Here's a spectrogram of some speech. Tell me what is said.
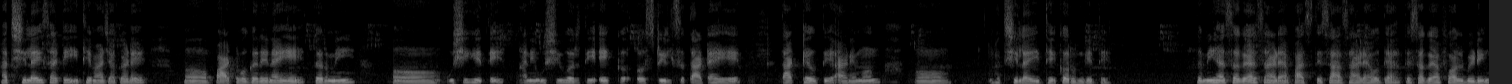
हातशिलाईसाठी इथे माझ्याकडे पाट वगैरे नाही आहे तर मी उशी घेते आणि उशीवरती एक स्टीलचं ताट आहे हे ताट ठेवते आणि मग हातशिलाई इथे करून घेते. तर मी ह्या सगळ्या साड्या पाच ते सहा साड्या होत्या त्या सगळ्या फॉल बिडिंग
